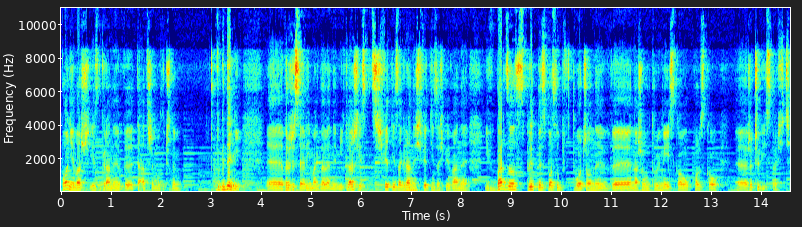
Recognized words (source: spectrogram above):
ponieważ jest grany w teatrze muzycznym w Gdyni. E, W reżyserii Magdaleny Miklasz jest świetnie zagrany, świetnie zaśpiewany i w bardzo sprytny sposób wtłoczony w naszą trójmiejską polską rzeczywistość.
